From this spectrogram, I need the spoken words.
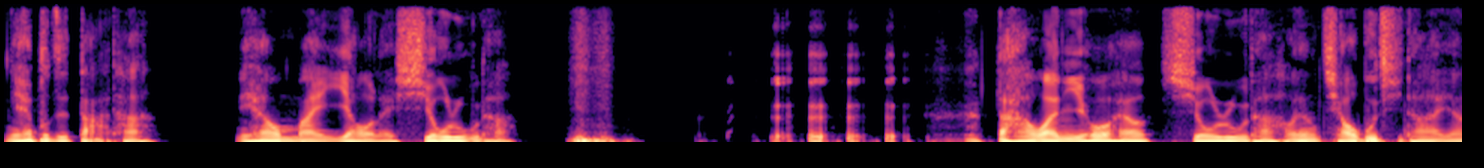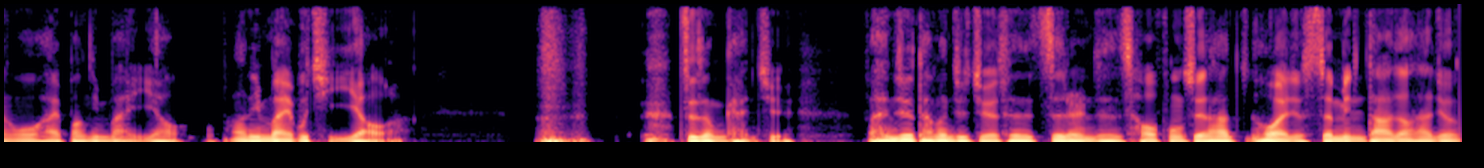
你还不止打他，你还要买药来羞辱他，打完以后还要羞辱他，好像瞧不起他一样。我还帮你买药，我怕你买不起药啊，这种感觉。反正就他们就觉得这这人真的超疯，所以他后来就声名大噪，他就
